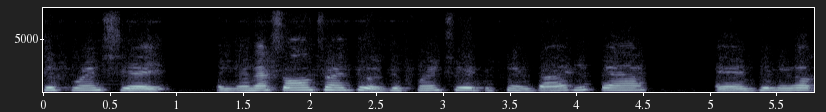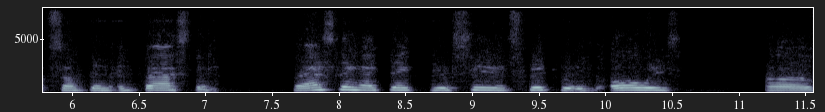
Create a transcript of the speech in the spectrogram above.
differentiate, and, and that's all I'm trying to do: differentiate between diet and fast and giving up something and fasting. Fasting, I think you'll see in Scripture, is always uh,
